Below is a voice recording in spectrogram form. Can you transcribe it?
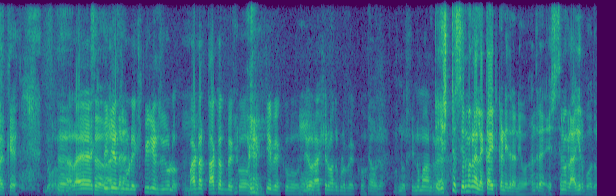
ಓಕೆ ಎಕ್ಸ್ಪೀರಿಯನ್ಸ್ಗಳು ಎಕ್ಸ್ಪೀರಿಯನ್ಸ್ಗಳು ಬಾಟ ತಾಕತ್ ಬೇಕು ಶಕ್ತಿ ಬೇಕು ದೇವರ ಆಶೀರ್ವಾದಗಳು ಬೇಕು. ಹೌದು. ಒಂದು ಸಿನಿಮಾ ಅಂದ್ರೆ ಎಷ್ಟು ಸಿನಿಮಾಗಳ ಲೆಕ್ಕ ಇಟ್ಕೊಂಡಿದ್ದೀರಾ ನೀವು? ಅಂದ್ರೆ ಎಷ್ಟು ಸಿನಿಮಾಗಳಾಗಿರ್ಬೋದು?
